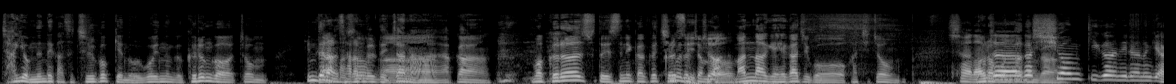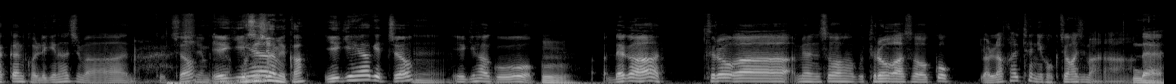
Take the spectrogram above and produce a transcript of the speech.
자기 없는 데 가서 즐겁게 놀고 있는 거 그런 거 좀 힘들어하는? 사람들도 있잖아. 아. 약간 뭐 그럴 수도 있으니까 그 친구들 수 좀. 마- 만나게 해가지고 같이 좀 자. 남자가 시험 기간이라는 게 약간 걸리긴 하지만 그렇죠. 시험- 얘기해야 무슨 시험일까? 얘기해야겠죠. 예. 얘기하고 음. 내가 들어가면서 하고 들어가서 꼭 연락할 테니 걱정하지 마라. 네.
